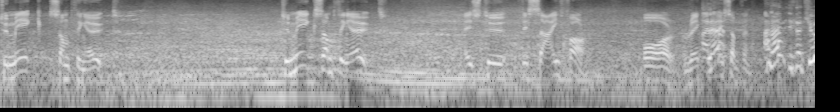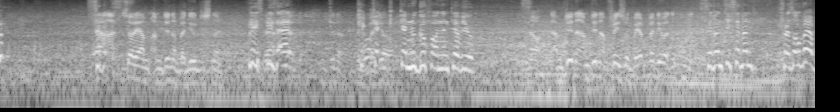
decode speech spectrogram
to make something out. To make something out is to decipher or recognize Alan? something. Alan, is that you? Uh, sorry, I'm, I'm doing a video just now. Please, please, Alan. A Can, can, can we go for an interview? No, I'm doing a, I'm doing a phrasal verb video at the moment. 77 phrasal verb,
